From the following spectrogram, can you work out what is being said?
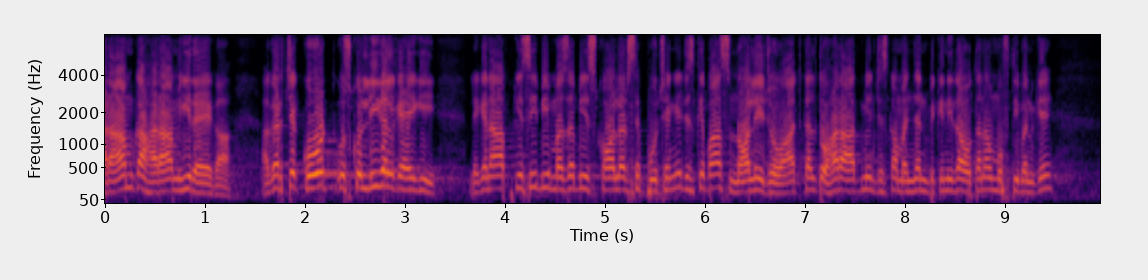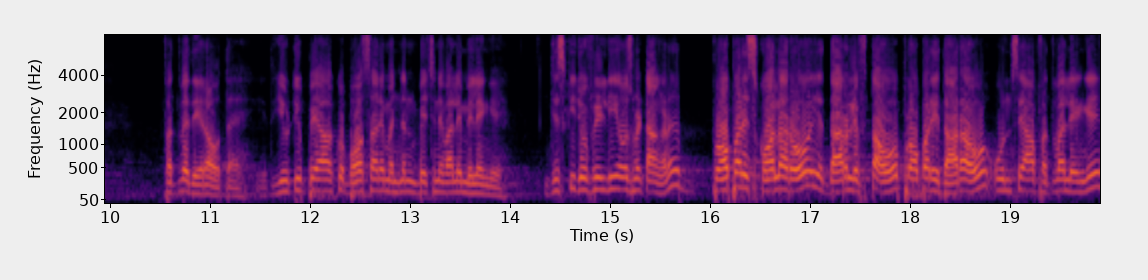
حرام کا حرام ہی رہے گا اگرچہ کورٹ اس کو لیگل کہے گی لیکن آپ کسی بھی مذہبی اسکالر سے پوچھیں گے جس کے پاس نالج ہو آج کل تو ہر آدمی جس کا منجن بکنی رہا ہوتا نا وہ مفتی بن کے فتوے دے رہا ہوتا ہے یوٹیوب پہ آپ کو بہت سارے منجن بیچنے والے ملیں گے جس کی جو فیلڈ نہیں ہے اس میں رہے پراپر اسکالر ہو یا دارالفتہ ہو پراپر ادارہ ہو ان سے آپ فتویٰ لیں گے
